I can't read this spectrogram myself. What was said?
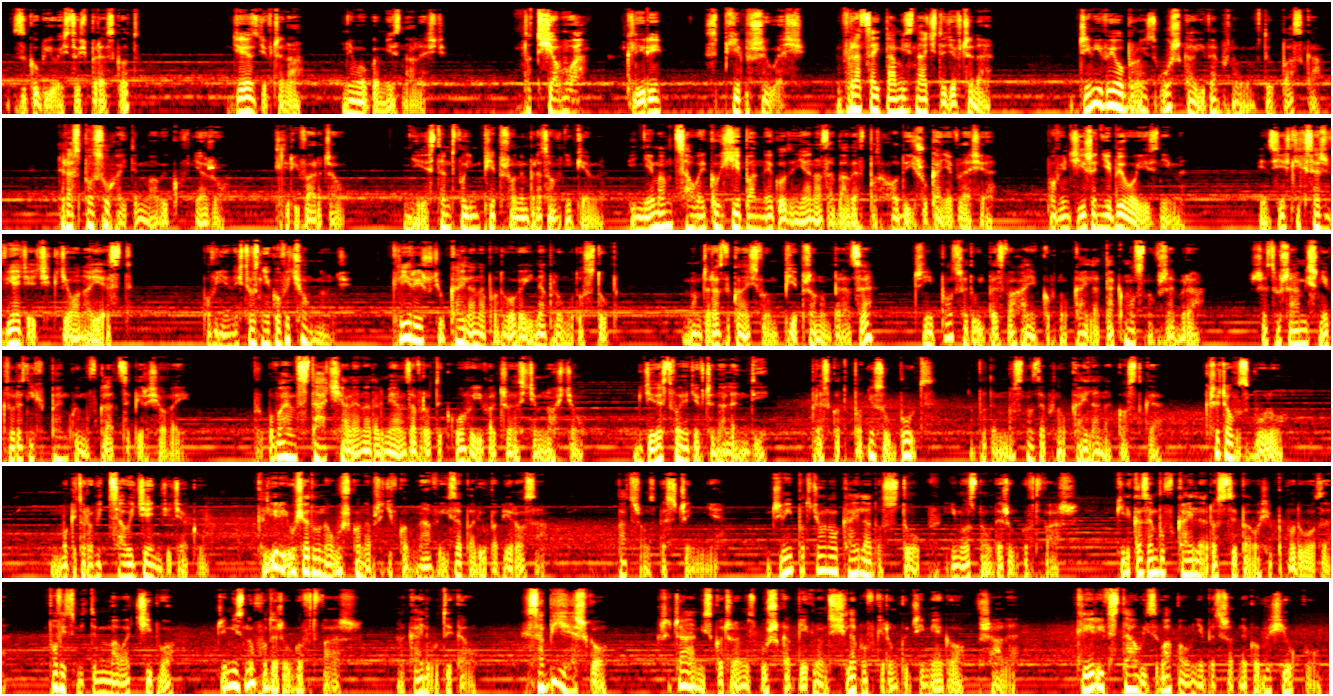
Zgubiłeś coś, Prescott? Gdzie jest dziewczyna? Nie mogłem jej znaleźć. Do diabła! Cleary, spieprzyłeś. Wracaj tam i znajdź tę dziewczynę. Jimmy wyjął broń z łóżka i wepchnął ją w tył paska. Teraz posłuchaj, tym mały gówniarzu. Cleary warczał. Nie jestem twoim pieprzonym pracownikiem i nie mam całego jebanego dnia na zabawę w podchody i szukanie w lesie. Powiem ci, że nie było jej z nim. Więc jeśli chcesz wiedzieć, gdzie ona jest, powinieneś to z niego wyciągnąć. Cleary rzucił Kyla na podłogę i napluł mu do stóp. Mam teraz wykonać swoją pieprzoną pracę? Czyli podszedł i bez wahania kopnął Kyla tak mocno w żebra, że słyszałem, iż niektóre z nich pękły mu w klatce piersiowej. Próbowałem wstać, ale nadal miałem zawroty głowy i walczyłem z ciemnością. Gdzie jest twoja dziewczyna Landy? Prescott podniósł but, a potem mocno zepchnął Kyla na kostkę. Krzyczał z bólu. Mogę to robić cały dzień, dzieciaku. Cleary usiadł na łóżko naprzeciwko Nawy i zapalił papierosa, patrząc bezczynnie. Jimmy podciągnął Kyla do stóp i mocno uderzył go w twarz. Kilka zębów Kyla rozsypało się po podłodze. Powiedz mi, tym mała cipo. Jimmy znów uderzył go w twarz, a Kyle utykał. Zabijesz go! Krzyczałem i skoczyłem z łóżka, biegnąc ślepo w kierunku Jimmy'ego w szale. Cleary wstał i złapał mnie bez żadnego wysiłku,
